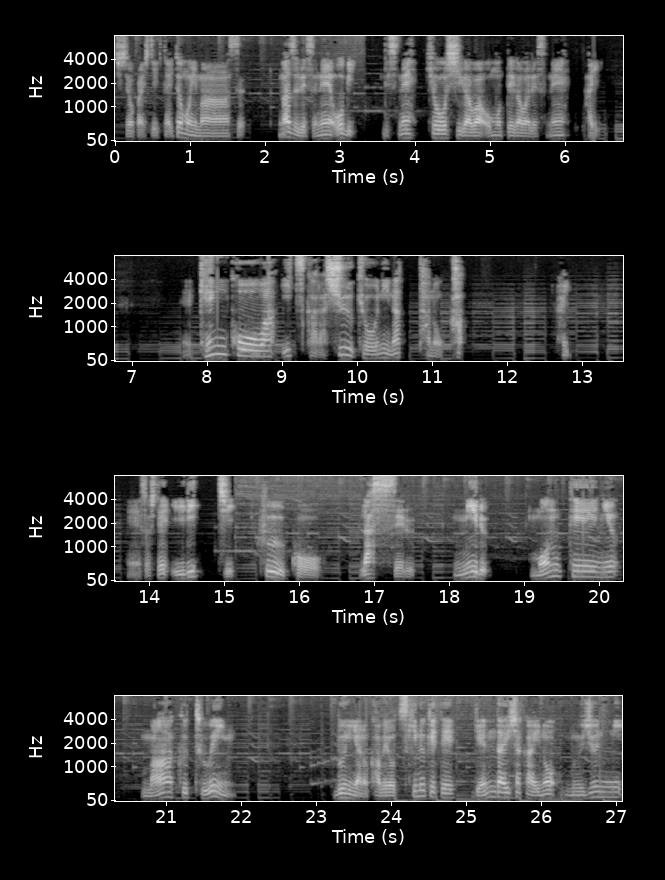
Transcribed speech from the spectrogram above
紹介していきたいと思います。まずですね、帯ですね。表紙側、表側ですね。はい。健康はいつから宗教になったのか。はい。えー、そして、イリッチ、フーコー、ラッセル、ミル、モンテーニュ、マーク・トゥェイン。分野の壁を突き抜けて現代社会の矛盾に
